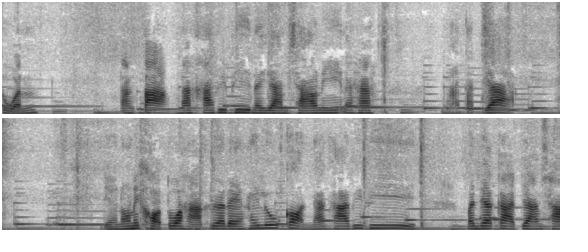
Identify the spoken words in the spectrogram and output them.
สวนต่างๆนะคะ พี่ๆในยามเช้านี้นะคะมาตัดหญ้า เดี๋ยวน้องนี่ขอตัวหาเครือแดงให้ลูกก่อนนะคะ พี่ๆบรรยากาศยามเช้า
